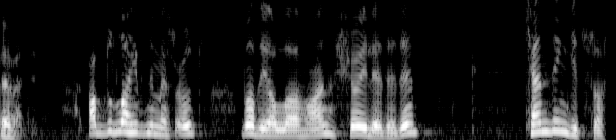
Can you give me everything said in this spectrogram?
Evet. Abdullah İbni Mes'ud radıyallahu anh şöyle dedi. Kendin git sor.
